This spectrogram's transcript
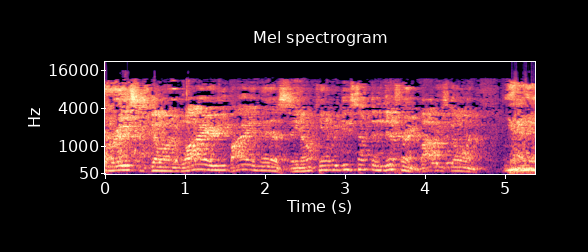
Maurice is going, why are you buying this? You know, can't we do something different? Bobby's going, yeah, yeah,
